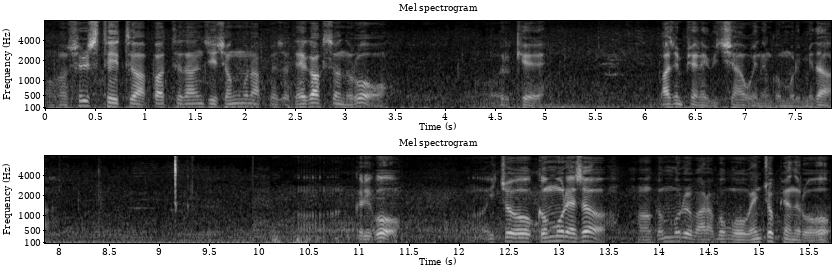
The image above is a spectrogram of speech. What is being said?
어, 실스테이트 아파트 단지 정문 앞에서 대각선으로 어, 이렇게 맞은편에 위치하고 있는 건물입니다. 어, 그리고 어, 이쪽 건물에서 어, 건물을 바라보고 왼쪽 편으로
